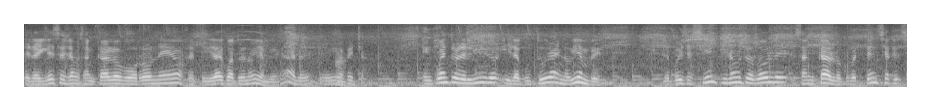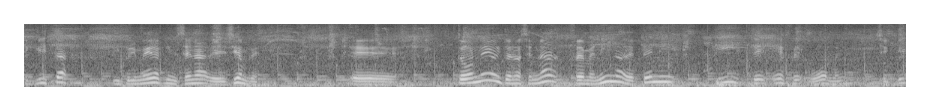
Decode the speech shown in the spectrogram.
en la iglesia se llama San Carlos Borroneo, festividad del 4 de noviembre. Ah, la, la misma Ah. fecha. Encuentro del libro y la cultura en noviembre. Después dice 100 kilómetros doble San Carlos, competencia ciclista y primera quincena de diciembre. Eh, torneo internacional femenino de tenis ITF Women Circuit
